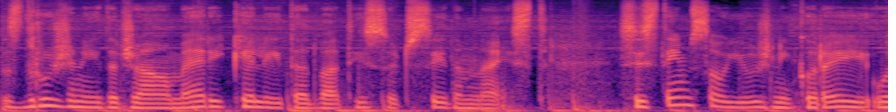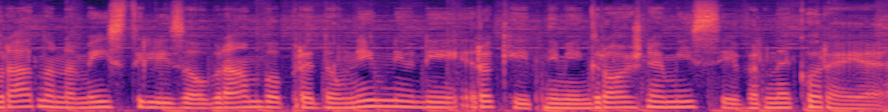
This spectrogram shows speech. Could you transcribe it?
Združenih Združenih držav Amerike leta 2017. Sistem so v Južni Koreji uradno namestili za obrambo pred domnevnimi raketnimi grožnjami Severne Koreje.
